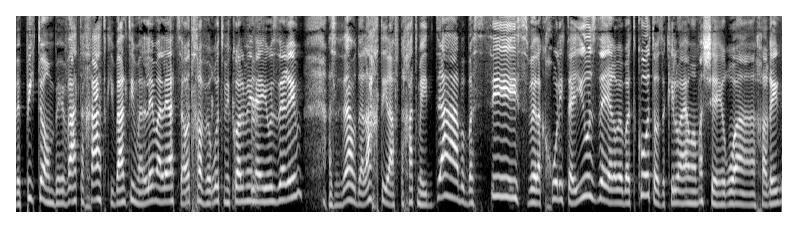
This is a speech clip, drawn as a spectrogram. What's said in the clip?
ופתאום בבת אחת קיבלתי מלא מלא הצעות חברות מכל מיני יוזרים. אז אתה יודע, עוד הלכתי לאבטחת מידע בבסיס, ולקחו לי את היוזר ובדקו אותו, זה כאילו היה ממש אירוע חריג.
